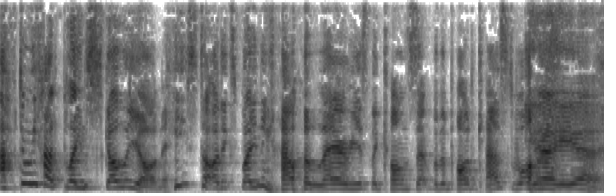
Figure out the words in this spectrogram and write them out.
after we had Blaine Scully on, he started explaining how hilarious the concept for the podcast was. yeah, yeah, yeah.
